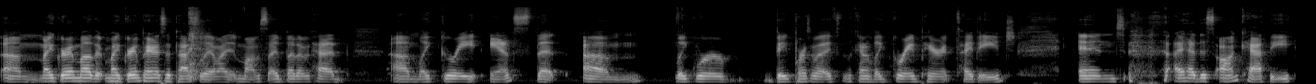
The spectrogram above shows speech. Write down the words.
um my grandmother my grandparents have passed away on my mom's side, but I've had um like great aunts that um like were big parts of my life, the kind of like grandparent type age. And I had this aunt Kathy.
